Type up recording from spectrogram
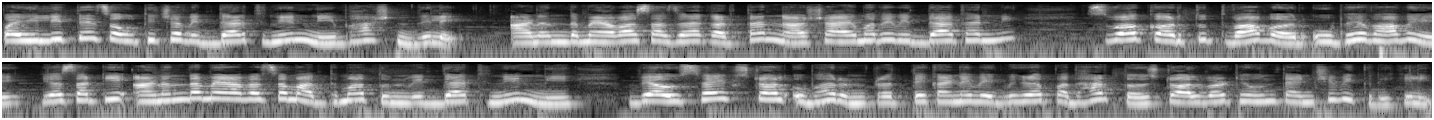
पहिली ते चौथीच्या विद्यार्थिनींनी भाषण दिले. आनंद मेळावा साजरा करताना शाळेमध्ये विद्यार्थ्यांनी स्वकर्तृत्वावर उभे व्हावे यासाठी आनंद मेळाव्याच्या माध्यमातून विद्यार्थिनींनी व्यावसायिक स्टॉल उभारून प्रत्येकाने वेगवेगळे पदार्थ स्टॉलवर ठेवून त्यांची विक्री केली.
